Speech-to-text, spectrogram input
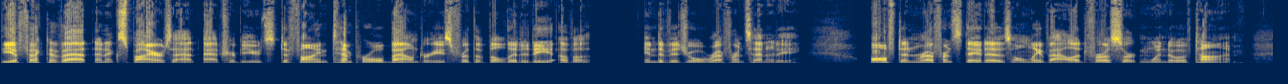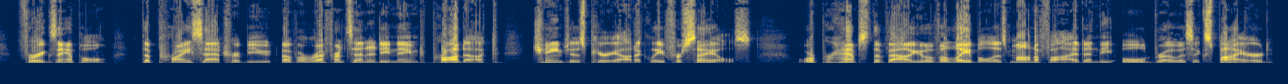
The effective at and expires at attributes define temporal boundaries for the validity of an individual reference entity. Often reference data is only valid for a certain window of time. For example, the price attribute of a reference entity named product changes periodically for sales. Or perhaps the value of a label is modified and the old row is expired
